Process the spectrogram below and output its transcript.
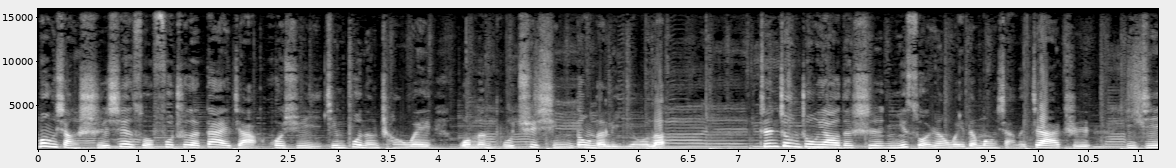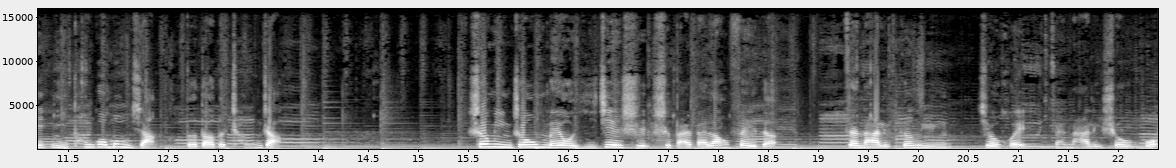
梦想实现所付出的代价，或许已经不能成为我们不去行动的理由了。真正重要的是你所认为的梦想的价值，以及你通过梦想得到的成长。生命中没有一件事是白白浪费的，在哪里耕耘，就会在哪里收获。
